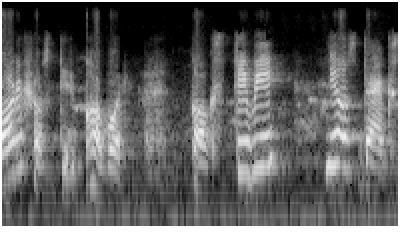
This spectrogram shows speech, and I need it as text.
বড় স্বস্তির খবর। Cox TV, news desk.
